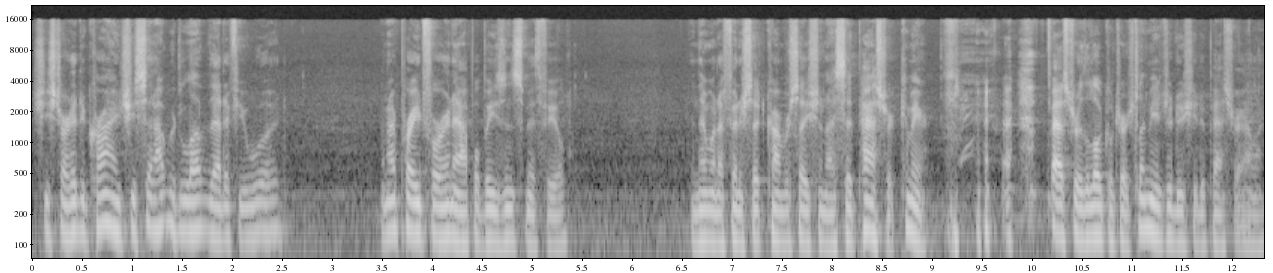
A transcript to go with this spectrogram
She started to cry, and she said, I would love that if you would. And I prayed for her in Applebee's in Smithfield. And then when I finished that conversation, I said, Pastor, come here. Pastor of the local church, let me introduce you to Pastor Allen.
